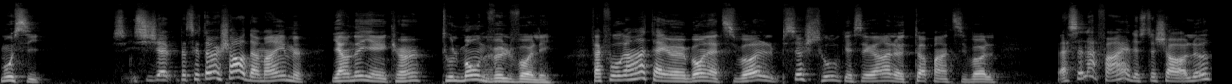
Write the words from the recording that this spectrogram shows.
moi aussi. Si, si j'ai- parce que t'as un char de même, il y en a rien qu'un, tout le monde veut le voler. Fait qu'il faut vraiment que t'aies un bon antivol, puis ça, je trouve que c'est vraiment le top antivol. La seule affaire de ce char-là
